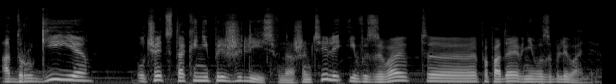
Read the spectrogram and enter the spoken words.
а другие, получается, так и не прижились в нашем теле и вызывают, э, попадая в него, заболевания.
